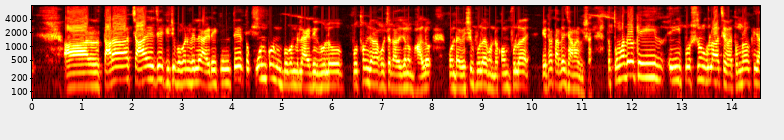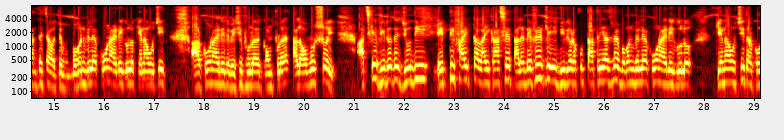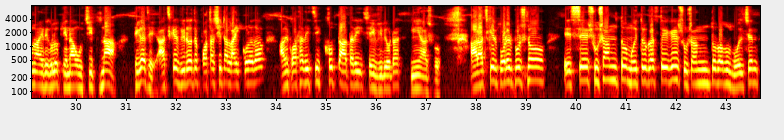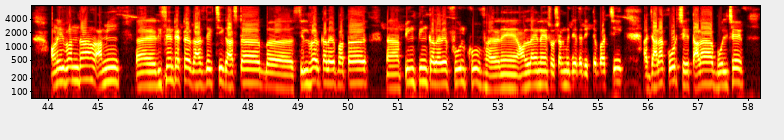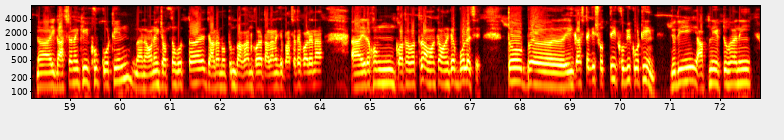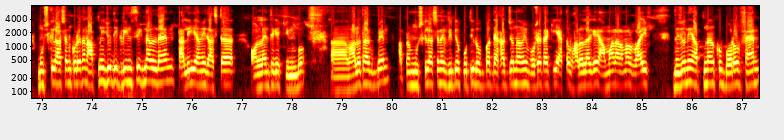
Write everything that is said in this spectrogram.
আর তারা চায় যে কিছু বোগানভেলিয়া আইডি কিনতে। তো কোন কোন বোগানভেলিয়া আইডি গুলো প্রথম যারা করছে তাদের জন্য ভালো, কোনটা বেশি ফুল হয়, কোনটা কম ফুল হয়? এটা তাদের জানার বিষয়। তো তোমাদেরও কি এই এই প্রশ্নগুলো আছে বা তোমরাও কি জানতে চাও যে বোগানভেলিয়া কোন আইডি গুলো কেনা উচিত আর কোন আইডিতে বেশি ফুল হয়, কম ফুল হয়? তাহলে অবশ্যই আজকে ভিডিওতে যদি এইটটি ফাইভটা লাইক আসে, তাহলে ডেফিনেটলি এই ভিডিওটা খুব তাড়াতাড়ি আসবে বোগানভেলিয়া কোন আইডি গুলো কেনা উচিত আর কোন আইডি গুলো কেনা উচিত না। ঠিক আছে? আজকের ভিডিওতে পঁচাশিটা লাইক করে দাও। আমি কথা দিচ্ছি, খুব তাড়াতাড়ি সেই ভিডিওটা নিয়ে আসব। আর আজকের পরের প্রশ্ন এসছে সুশান্ত মৈত্র কাছ থেকে সুশান্ত বাবু বলছেন অনির্বাণদা আমি রিসেন্ট একটা গাছ দেখছি, গাছটা সিলভার কালার পাতা পিঙ্ক পিঙ্ক কালারের ফুল খুব মানে অনলাইনে সোশ্যাল মিডিয়াতে দেখতে পাচ্ছি। আর যারা করছে, তারা বলছে এই গাছটা নাকি খুব কঠিন মানে অনেক যত্ন করতে হয়, যারা নতুন বাগান করে তারা নাকি বাঁচাতে পারে না। এরকম কথাবার্তা আমাকে অনেকে বলেছে। তো এই গাছটা কি সত্যিই খুবই কঠিন? যদি আপনি একটুখানি মুশকিল আসান করে দেন, আপনি যদি গ্রিন সিগন্যাল দেন, তাহলেই আমি গাছটা অনলাইন থেকে কিনবো। ভালো থাকবেন। আপনার মুশকিল আসানের ভিডিও প্রতি রোববার দেখার জন্য আমি বসে থাকি, এত ভালো লাগে। আমার আর আমার ওয়াইফ দুজনেই আপনার খুব বড় ফ্যান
